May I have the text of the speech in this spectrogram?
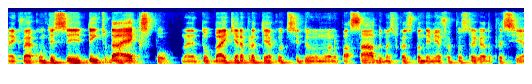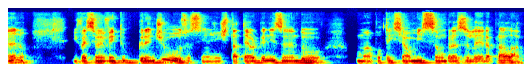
né, que vai acontecer dentro da Expo, né, Dubai, que era para ter acontecido no ano passado, mas por causa da pandemia foi postergado para esse ano, e vai ser um evento grandioso, assim, a gente está até organizando uma potencial missão brasileira para lá.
